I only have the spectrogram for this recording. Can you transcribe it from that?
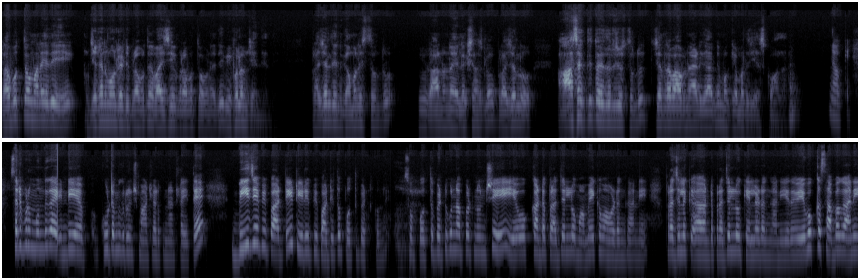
ప్రభుత్వం అనేది జగన్మోహన్ రెడ్డి ప్రభుత్వం వైసీపీ ప్రభుత్వం అనేది విఫలం చెందింది. ప్రజలు దీన్ని గమనిస్తుండ్రు. రానున్న ఎలక్షన్స్లో ప్రజలు ఆసక్తితో ఎదురు చూస్తుండ్రు. చంద్రబాబు నాయుడు గారిని ముఖ్యమంత్రి చేసుకోవాలని. ఓకే. సరే ఇప్పుడు ముందుగా ఎన్డీఏ కూటమి గురించి మాట్లాడుకున్నట్లయితే బీజేపీ పార్టీ టీడీపీ పార్టీతో పొత్తు పెట్టుకుంది. సో పొత్తు పెట్టుకున్నప్పటి నుంచి ఏ ఒక్క అంటే ప్రజల్లో మమేకం అవ్వడం కానీ ప్రజలకి అంటే ప్రజల్లోకి వెళ్ళడం కానీ ఏదో ఏ ఒక్క సభ కానీ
